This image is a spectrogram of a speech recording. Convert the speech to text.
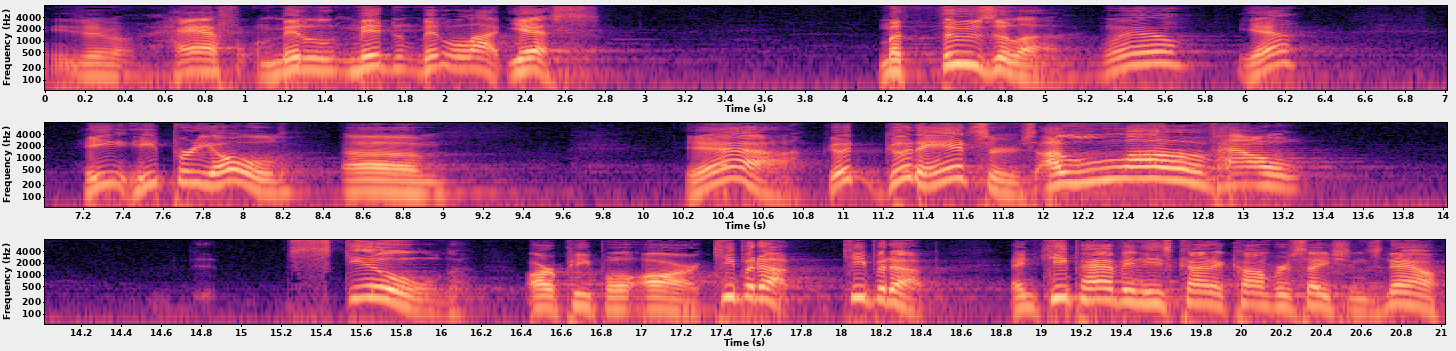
He's half, middle, mid, middle life. Yes. Methuselah. Well, yeah. He, he pretty old. Um, yeah, good, good answers. I love how skilled our people are. Keep it up. Keep it up. And keep having these kind of conversations. Now,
